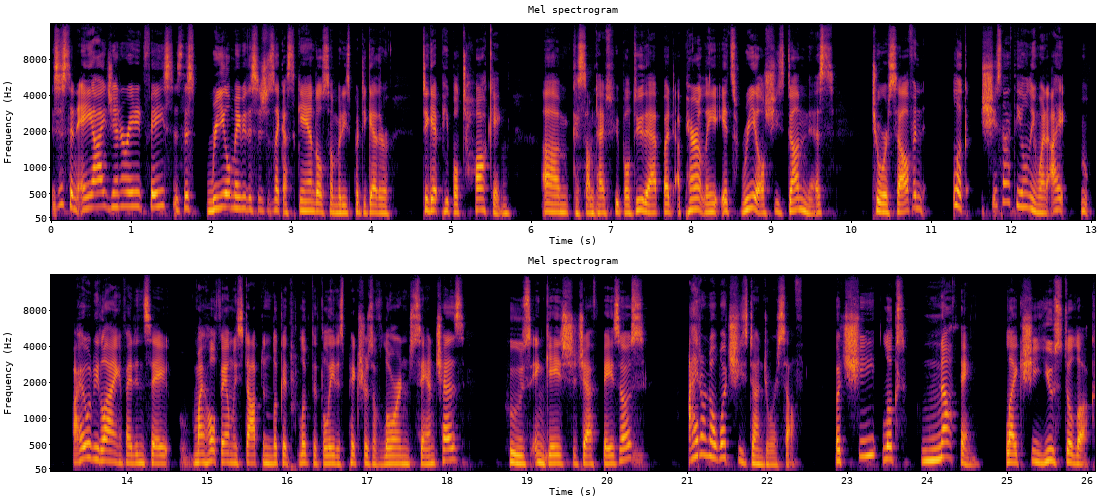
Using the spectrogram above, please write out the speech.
is this an AI generated face? Is this real? Maybe this is just like a scandal somebody's put together to get people talking. Um, because sometimes people do that, but apparently it's real. She's done this to herself. And look, she's not the only one. I I would be lying if I didn't say my whole family stopped and look at looked at the latest pictures of Lauren Sanchez, who's engaged to Jeff Bezos. I don't know what she's done to herself, but she looks nothing like she used to look.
